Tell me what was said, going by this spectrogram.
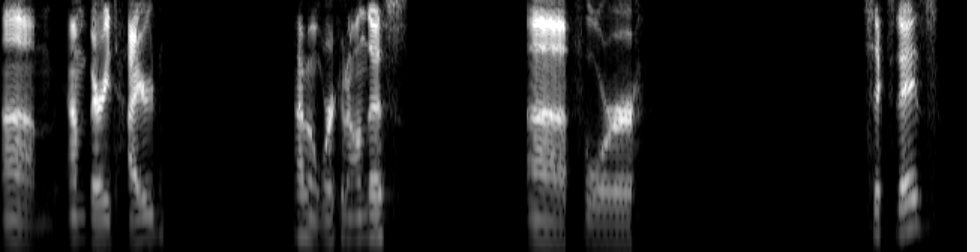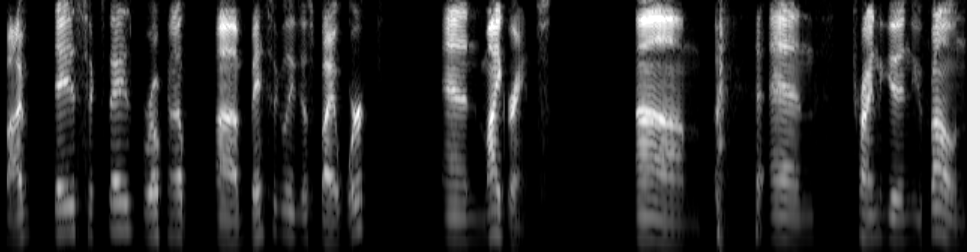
um, I'm very tired. I've been working on this uh for six days, five days, six days, broken up uh basically just by work and migraines. Um and trying to get a new phone.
